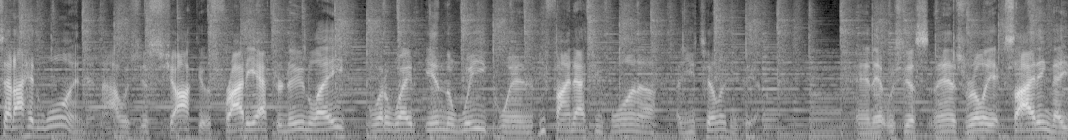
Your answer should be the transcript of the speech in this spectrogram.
said I had won. And I was just shocked. It was Friday afternoon late. What a way to end the week when you find out you've won a, a utility vehicle and it was just, man, it's really exciting. They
